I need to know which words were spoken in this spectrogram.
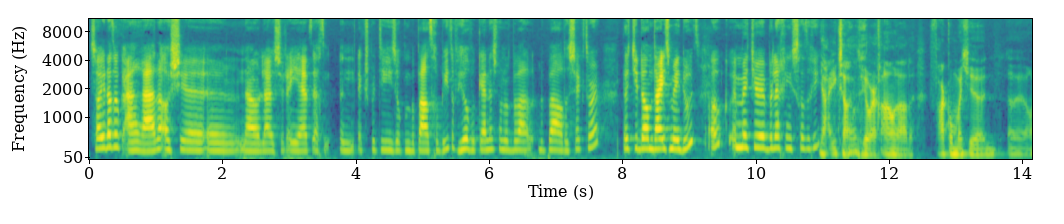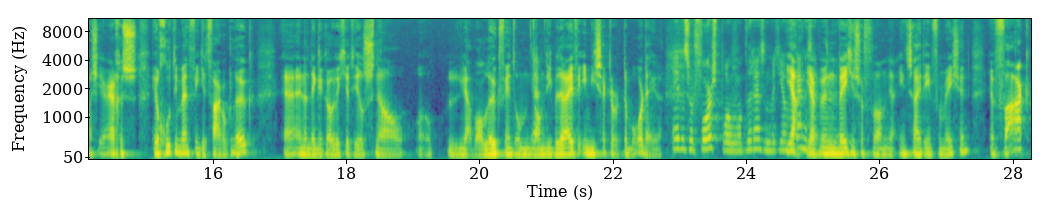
Zou je dat ook aanraden als je uh, nou luistert en je hebt echt een expertise op een bepaald gebied of heel veel kennis van een bepaalde sector, dat je dan daar iets mee doet ook met je beleggingsstrategie? Ja, ik zou dat heel erg aanraden. Vaak omdat je, als je ergens heel goed in bent, vind je het vaak ook leuk. Uh, en dan denk ik ook dat je het heel snel ook, ja, wel leuk vindt om dan die bedrijven in die sector te beoordelen. En je hebt een soort voorsprong op de rest, omdat je al ja, kennis je hebt. een natuurlijk. beetje een soort van ja, inside information. En vaak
